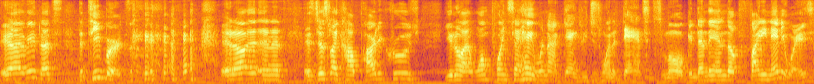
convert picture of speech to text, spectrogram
you know what I mean? That's the T-Birds. you know, and it, it's just like how party crews, you know, at one point say, hey, we're not gangs, we just want to dance and smoke. And then they end up fighting anyways.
